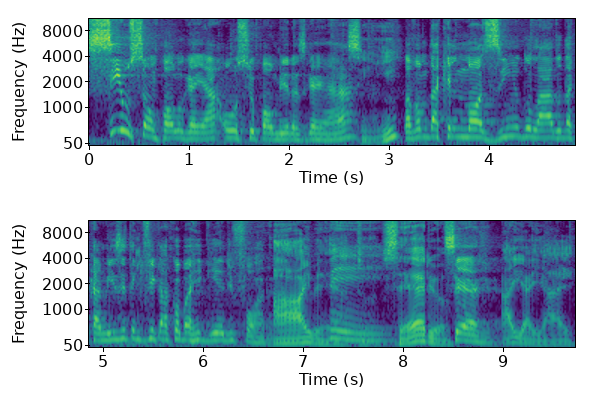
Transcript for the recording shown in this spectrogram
Se o São Paulo ganhar ou se o Palmeiras ganhar, Sim. nós vamos dar aquele nozinho do lado da camisa e tem que ficar com a barriguinha de fora. Ai, Beto. Bem. Sério? Sério, Ai, ai, ai.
